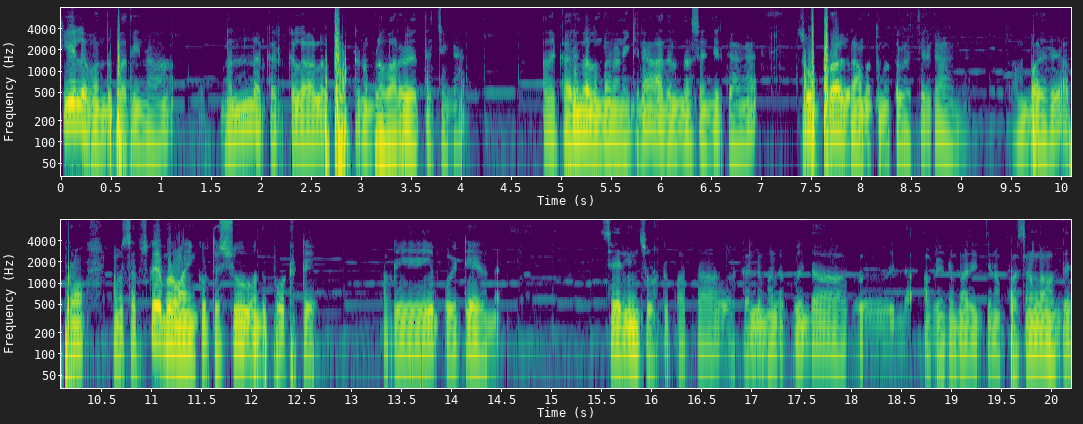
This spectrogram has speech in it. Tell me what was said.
கீழே வந்து பார்த்திங்கன்னா நல்ல கற்களால் போட்டு நம்மளை வரவேற்றுச்சுங்க அது கருங்கலம் தான் நினைக்கிறேன். அதில் தான் செஞ்சுருக்காங்க. சூப்பராக கிராமத்து மக்கள் வச்சுருக்காங்க. ரொம்ப இது. அப்புறம் நம்ம சப்ஸ்கிரைபர் வாங்கி கொடுத்த ஷூ வந்து போட்டுட்டு அப்படியே போயிட்டே இருந்தேன். சரின்னு சொல்லிட்டு பார்த்தா ஒரு கல் மேலே கோவிந்தா கோவிந்தா அப்படின்ற மாதிரி இருந்துச்சு. நம்ம பசங்களாம் வந்து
